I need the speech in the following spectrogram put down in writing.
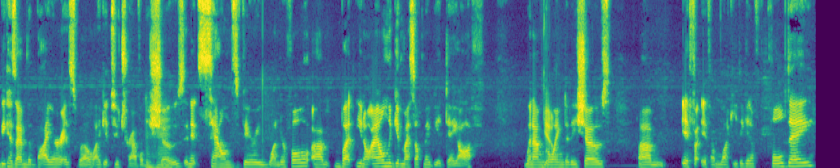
because I'm the buyer as well, I get to travel to Mhm. shows, and it sounds very wonderful. Um, but you know, I only give myself maybe a day off when I'm Yeah. going to these shows. Um, if if I'm lucky to get a full day,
